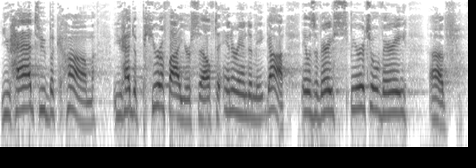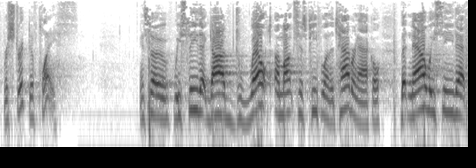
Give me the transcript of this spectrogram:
You had to become, you had to purify yourself to enter in to meet God. It was a very spiritual, very uh, restrictive place. And so we see that God dwelt amongst his people in the tabernacle, but now we see that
